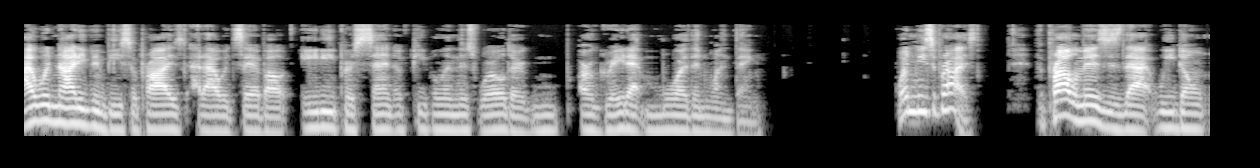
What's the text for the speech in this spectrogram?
I would not even be surprised at, I would say about 80% of people in this world are, are great at more than one thing. Wouldn't be surprised. The problem is, is that we don't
